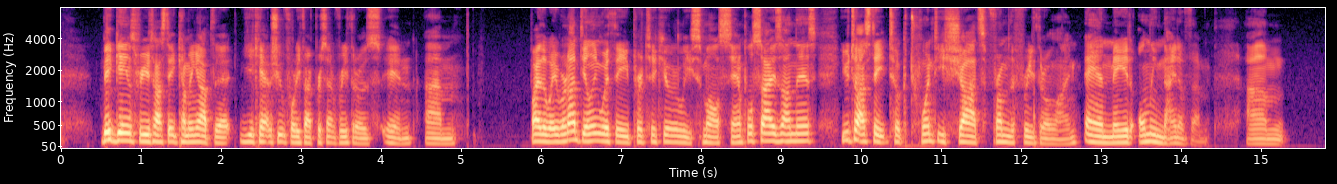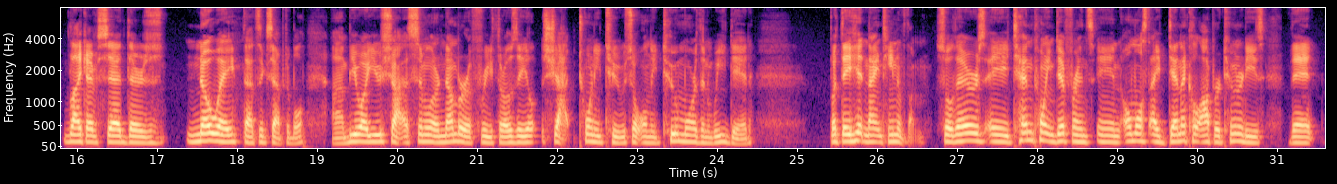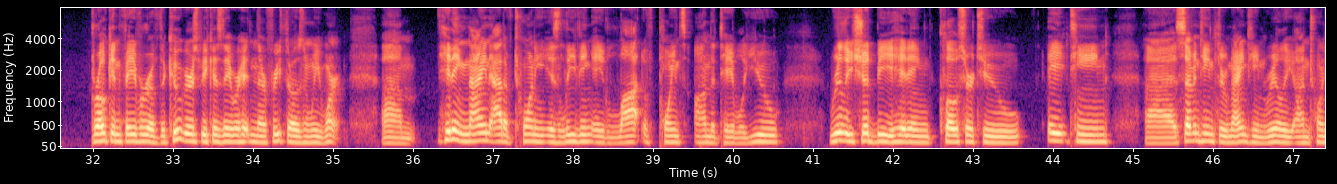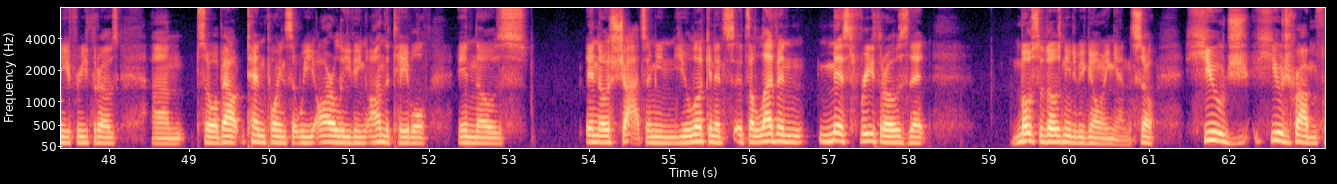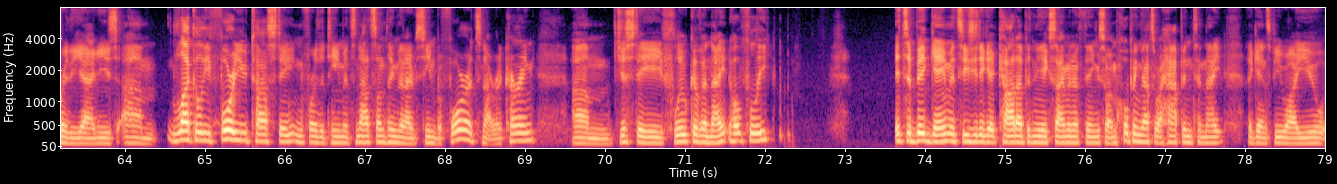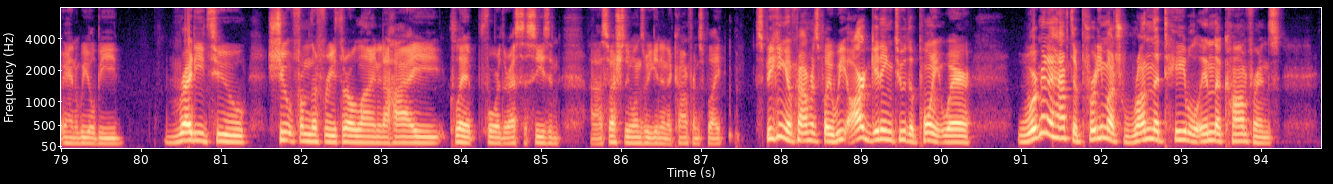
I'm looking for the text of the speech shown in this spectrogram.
big games for Utah State coming up that you can't shoot 45% free throws in. Um, by the way, we're not dealing with a particularly small sample size on this. Utah State took 20 shots from the free throw line and made only nine of them. Um, like I've said, there's no way that's acceptable. Um, BYU shot a similar number of free throws. They shot 22, so only two more than we did, but they hit 19 of them. So there's a 10 point difference in almost identical opportunities that broke in favor of the Cougars because they were hitting their free throws and we weren't. Um, hitting 9 out of 20 is leaving a lot of points on the table. You really should be hitting closer to 18 uh, 17 through 19 really on 20 free throws. Um, so about 10 points that we are leaving on the table in those in those shots. I mean, you look and it's it's 11 missed free throws that most of those need to be going in. So huge huge problem for the Aggies. Um, luckily for Utah State and for the team, it's not something that I've seen before. It's not recurring. Um, just a fluke of a night, hopefully it's a big game. It's easy to get caught up in the excitement of things. So I'm hoping that's what happened tonight against BYU, and we will be ready to shoot from the free throw line at a high clip for the rest of the season, uh, especially once we get into conference play. Speaking of conference play, we are getting to the point where we're going to have to pretty much run the table in the conference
